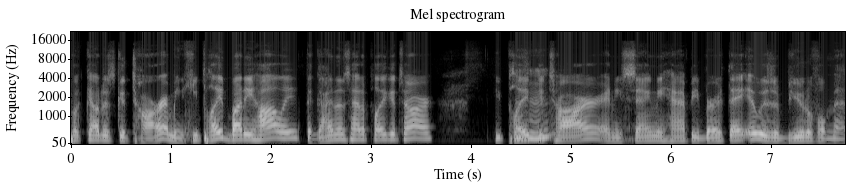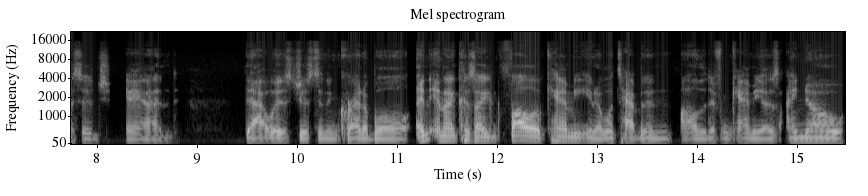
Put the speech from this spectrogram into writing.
picked out his guitar. I mean, he played Buddy Holly. The guy knows how to play guitar. He played Mhm. guitar and he sang me happy birthday. It was a beautiful message and that was just an incredible and and I cuz I follow cameo, you know, what's happening all the different cameos. I know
